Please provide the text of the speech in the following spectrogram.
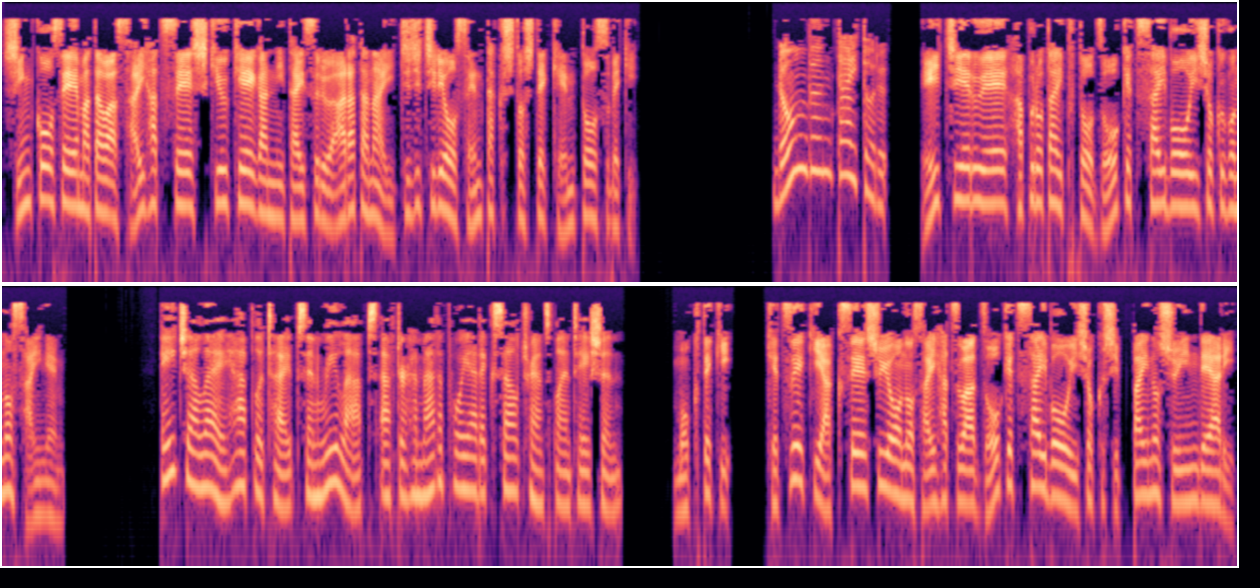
進行性または再発性子宮頸がんに対する新たな一時治療選択肢として検討すべき。論文タイトル、HLA ハプロタイプと造血細胞移植後の再燃。HLA haplotypes and relapse after hematopoietic cell transplantation. 目的。血液悪性腫瘍の再発は造血細胞移植失敗の主因であり、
